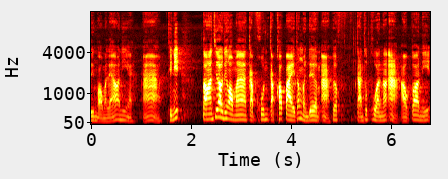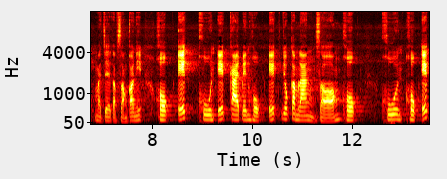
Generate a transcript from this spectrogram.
ดึงออกมาแล้วนี่ไงอ่า ทีนี้ตอนที่เราดึงออกมากับคูณกลับเข้าไปต้องเหมือนเดิมอะเพื่อการทบทวนเนาะอะเอาก้อนนี้มาเจอกับ 2 ก้อนนี้ 6x คูณ x กลายเป็น 6x ยกกำลัง 2 6 คูณ 6x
